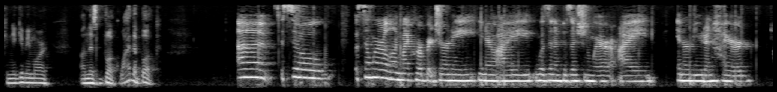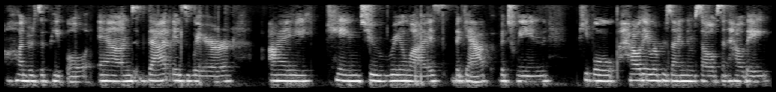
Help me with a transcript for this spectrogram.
can you give me more on this book? Why the book? Uh, so somewhere along my corporate journey, you know, I was in a position where I interviewed and hired hundreds of people. And that is where I came to realize the gap between people, how they were presenting themselves and how they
